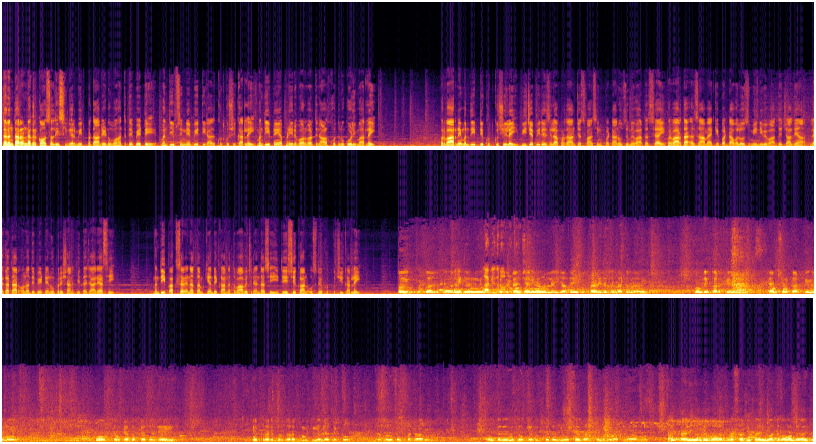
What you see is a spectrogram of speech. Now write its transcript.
ਤਰਨਤਾਰਨ ਨਗਰ ਕੌਂਸਲ ਦੀ ਸੀਨੀਅਰ ਮੀਤ ਪ੍ਰਧਾਨ ਰੇਣੂ ਮਹੰਤ ਦੇ ਬੇਟੇ ਮਨਦੀਪ ਸਿੰਘ ਨੇ ਬੀਤੀ ਰਾਤ ਖੁਦਕੁਸ਼ੀ ਕਰ ਲਈ। ਮਨਦੀਪ ਨੇ ਆਪਣੀ ਰਿਵਾਲਵਰ ਦੇ ਨਾਲ ਖੁਦ ਨੂੰ ਗੋਲੀ ਮਾਰ ਲਈ। ਪਰਿਵਾਰ ਨੇ ਮਨਦੀਪ ਦੀ ਖੁਦਕੁਸ਼ੀ ਲਈ ਬੀਜੇਪੀ ਦੇ ਜ਼ਿਲ੍ਹਾ ਪ੍ਰਧਾਨ ਜਸਵੰਤ ਸਿੰਘ ਪੱਡਾ ਨੂੰ ਜ਼ਿੰਮੇਵਾਰ ਦੱਸਿਆ ਹੈ ਪਰਿਵਾਰ ਦਾ ਇਲਜ਼ਾਮ ਹੈ ਕਿ ਪੱਡਾ ਵੱਲੋਂ ਜ਼ਮੀਨੀ ਵਿਵਾਦ ਦੇ ਚੱਲਦਿਆਂ ਲਗਾਤਾਰ ਉਹਨਾਂ ਦੇ ਬੇਟੇ ਨੂੰ ਪਰੇਸ਼ਾਨ ਕੀਤਾ ਜਾ ਰਿਹਾ ਸੀ। ਮਨਦੀਪ ਅਕਸਰ ਇਹਨਾਂ ਧਮਕੀਆਂ ਦੇ ਕਾਰਨ ਦਬਾਅ ਵਿੱਚ ਰਹਿੰਦਾ ਸੀ ਤੇ ਇਸੇ ਕਾਰਨ ਉਸਨੇ ਖੁਦਕੁਸ਼ੀ ਕਰ ਲਈ। ਕੋਈ ਗੱਲ ਲਾਗੇ ਕਰੋ। ਟੈਨਸ਼ਨ ਨੂੰ ਲਈ ਜਾਂਦੇ ਪੈੜੀ ਦੇ ਚੱਲਾ ਝਗੜਾ ਸੀ। ਉਹਦੇ ਕਰਕੇ ਟੈਨਸ਼ਨ ਕਰਕੇ ਉਹਨੇ ਉਹ ਧਮਕਿਆ ਧਮਕਿਆ ਦਿੰਦੇ ਸੀ। ਇੱਕ ਸਾਡੇ ਗੁਰਦੁਆਰਾ ਕਮੇਟੀ ਵਾਲੇ ਦੇਖੋ ਜਦੋਂ ਤੋਂ ਵੱਡਾ, ਉਹ ਕਦੇ ਇਹਨੂੰ ਧਮਕਿਆ ਧਮਕਿਆ ਦਿੰਦੇ ਉਸੇ ਗੱਲ ਤੇ ਮੈਨੂੰ ਆਪਣੇ ਆਪ ਨੂੰ। ਤੇ ਪਹਿਲੀ ਉਹਦੇ ਕੋਲ ਬਹੁਤ ਸਾਡੀ ਪੈੜੀ ਵੱਧ ਵਾਹੁਣ ਦੇ ਅੱਜ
